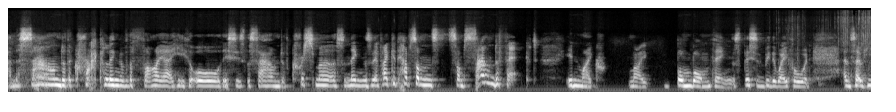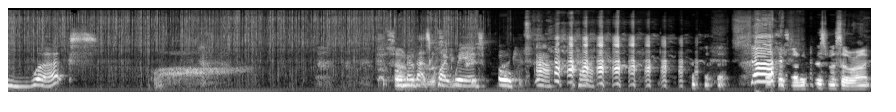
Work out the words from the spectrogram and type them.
And the sound of the crackling of the fire, he thought, "Oh, this is the sound of Christmas and things. And if I could have some some sound effect in my cr- my bonbon things, this would be the way forward." And so he works. Oh Sound no, that's quite weird. Christmas Oh, packet. ah, Shut! That's sound of Christmas, all right.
